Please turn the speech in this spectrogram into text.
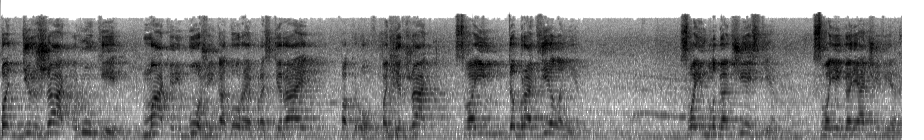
поддержать руки Матери Божьей, которая простирает покров, поддержать своим доброделанием, своим благочестием, своей горячей верой.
